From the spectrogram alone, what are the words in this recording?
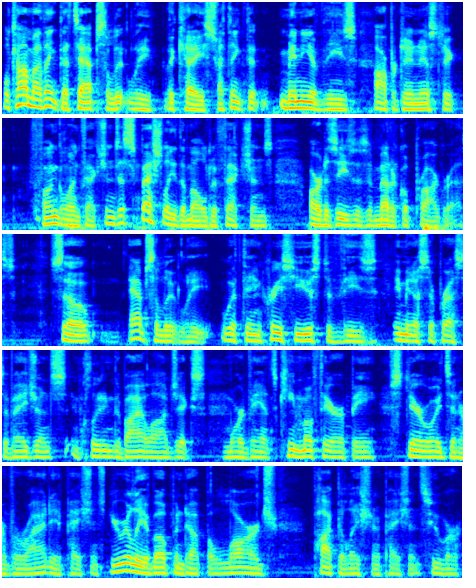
Well, Tom, I think that's absolutely the case. I think that many of these opportunistic fungal infections, especially the mold infections, are diseases of medical progress. So Absolutely. With the increased use of these immunosuppressive agents, including the biologics, more advanced chemotherapy, steroids in a variety of patients, you really have opened up a large population of patients who are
